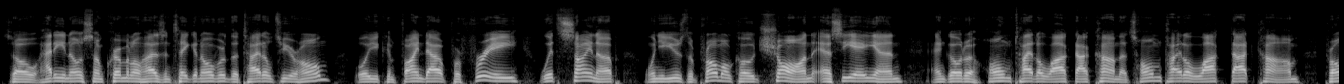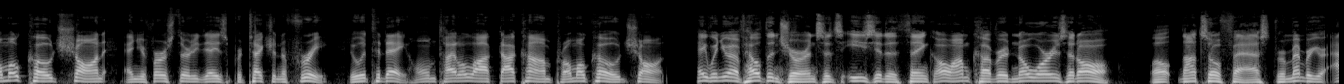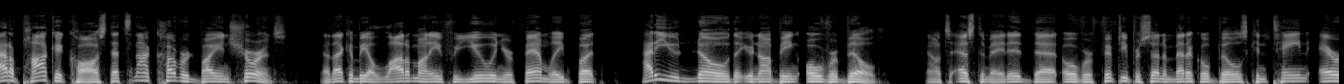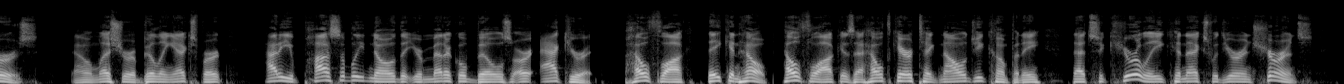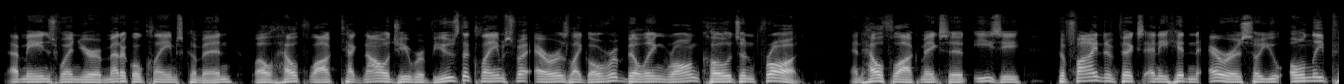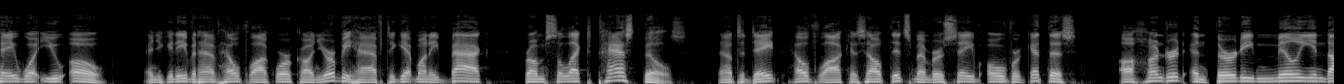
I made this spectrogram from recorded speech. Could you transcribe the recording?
So, how do you know some criminal hasn't taken over the title to your home? Well, you can find out for free with sign up when you use the promo code Sean, S E A N, and go to HometitleLock.com. That's HometitleLock.com. Promo code Sean, and your first 30 days of protection are free. Do it today. HometitleLock.com. Promo code Sean. Hey, when you have health insurance, it's easy to think, oh, I'm covered, no worries at all. Well, not so fast. Remember, your out of pocket cost, that's not covered by insurance. Now, that can be a lot of money for you and your family, but how do you know that you're not being overbilled? Now, it's estimated that over 50% of medical bills contain errors. Now, unless you're a billing expert, how do you possibly know that your medical bills are accurate? HealthLock, they can help. HealthLock is a healthcare technology company that securely connects with your insurance. That means when your medical claims come in, well, HealthLock technology reviews the claims for errors like overbilling, wrong codes, and fraud. And HealthLock makes it easy to find and fix any hidden errors so you only pay what you owe. And you can even have HealthLock work on your behalf to get money back from select past bills. Now, to date, HealthLock has helped its members save over, get this, $130 million.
